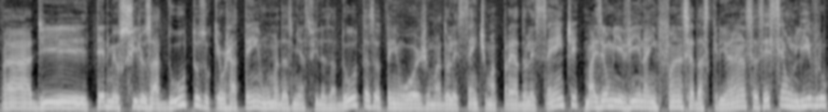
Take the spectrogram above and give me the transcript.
ah, de ter meus filhos adultos, o que eu já tenho uma das minhas filhas adultas, eu tenho hoje uma adolescente, uma pré-adolescente, mas eu me vi na infância das crianças. Esse é um livro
